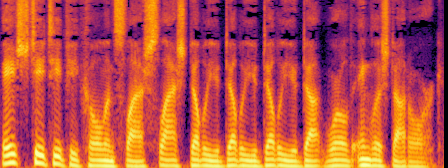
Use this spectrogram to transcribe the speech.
http colon slash slash www.worldenglish.org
